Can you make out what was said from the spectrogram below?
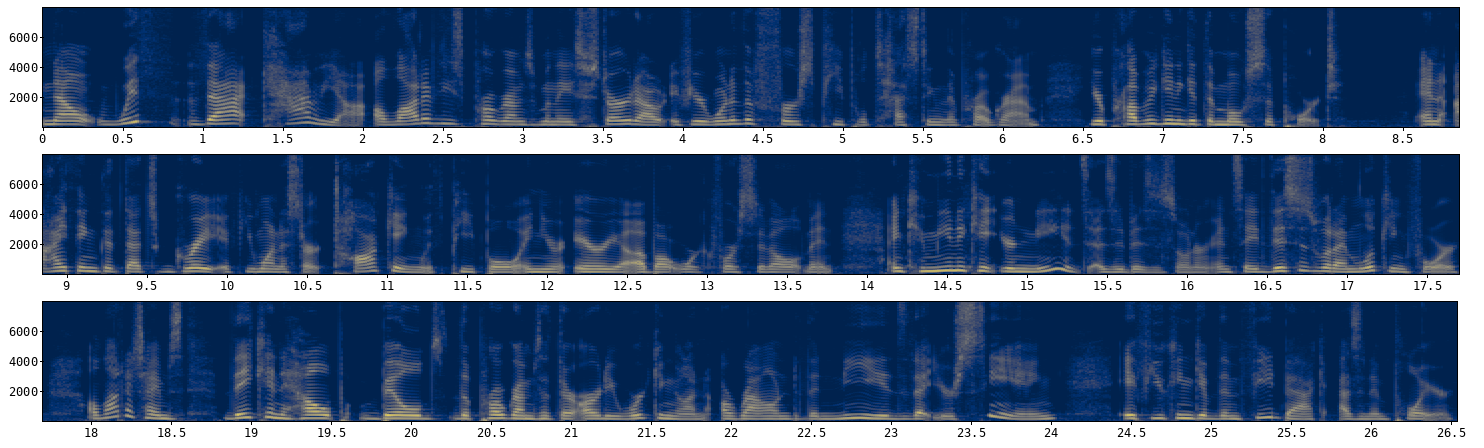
Now, with that caveat, a lot of these programs, when they start out, if you're one of the first people testing the program, you're probably going to get the most support and I think that that's great if you want to start talking with people in your area about workforce development and communicate your needs as a business owner and say, this is what I'm looking for. A lot of times they can help build the programs that they're already working on around the needs that you're seeing if you can give them feedback as an employer.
